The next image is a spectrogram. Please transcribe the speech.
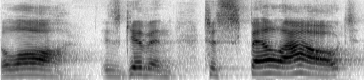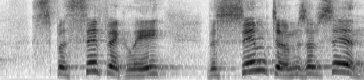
The law is given to spell out specifically the symptoms of sin,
